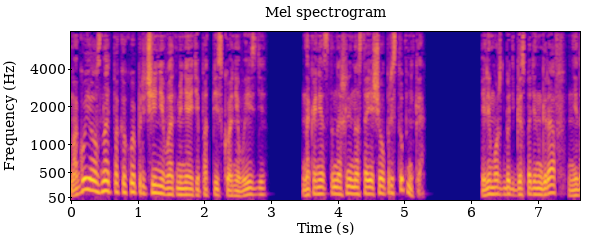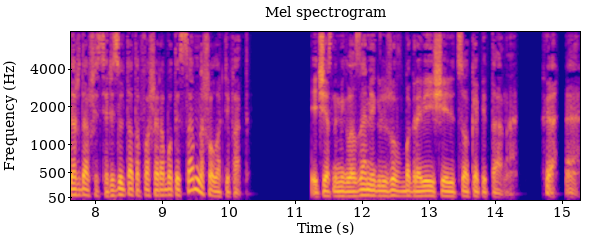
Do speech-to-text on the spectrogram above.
«Могу я узнать, по какой причине вы отменяете подписку о невыезде? Наконец-то нашли настоящего преступника? Или, может быть, господин граф, не дождавшись результатов вашей работы, сам нашел артефакт?» И честными глазами гляжу в багровеющее лицо капитана. Ха-ха.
